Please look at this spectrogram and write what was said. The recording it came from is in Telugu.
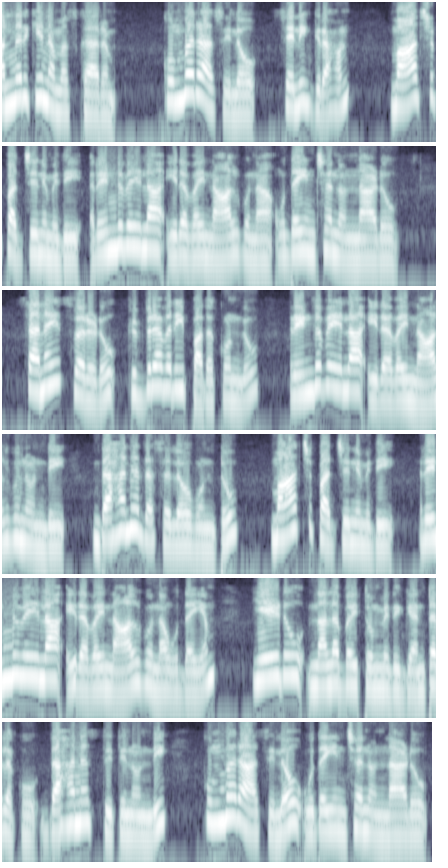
అందరికీ నమస్కారం. కుంభరాశిలో శని గ్రహం మార్చి పద్దెనిమిది రెండు వేల ఇరవై నాలుగున ఉదయించనున్నాడు. శనైశ్వరుడు ఫిబ్రవరి పదకొండు రెండు వేల ఇరవై నాలుగు నుండి దహన దశలో ఉంటూ మార్చి పద్దెనిమిది రెండు వేల ఇరవై నాలుగున ఉదయం ఏడు నలభై తొమ్మిది గంటలకు దహన స్థితి నుండి కుంభరాశిలో ఉదయించనున్నాడు.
